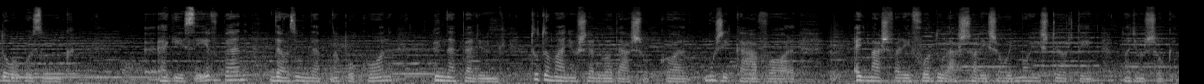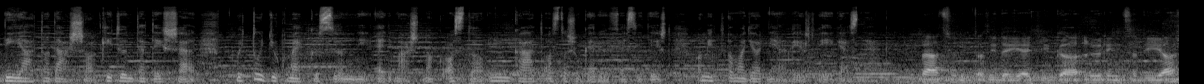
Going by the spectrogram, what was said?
találkozunk egész évben, de az ünnepnapokon ünnepelünk tudományos előadásokkal, muzsikával, egymás felé fordulással, és ahogy ma is történt, nagyon sok diátadással, kitüntetéssel, hogy tudjuk megköszönni egymásnak azt a munkát, azt a sok erőfeszítést, amit a magyar nyelvért végeznek. Rácz az idei egyik Lőrince díjas.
